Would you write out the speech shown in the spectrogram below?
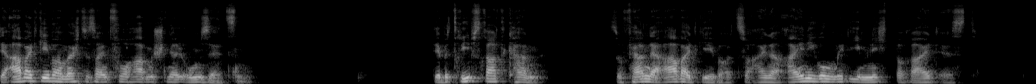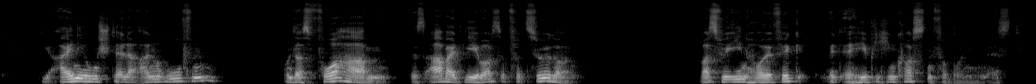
Der Arbeitgeber möchte sein Vorhaben schnell umsetzen. Der Betriebsrat kann, sofern der Arbeitgeber zu einer Einigung mit ihm nicht bereit ist, die Einigungsstelle anrufen und das Vorhaben des Arbeitgebers verzögern, was für ihn häufig mit erheblichen Kosten verbunden ist.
